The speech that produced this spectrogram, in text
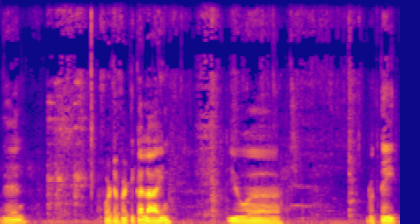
Then for the vertical line you uh, rotate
